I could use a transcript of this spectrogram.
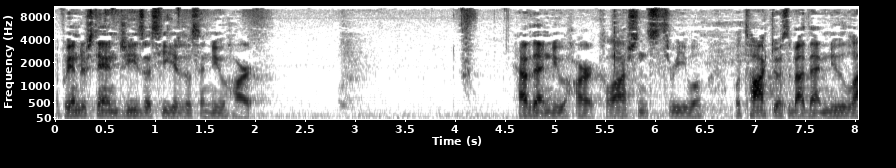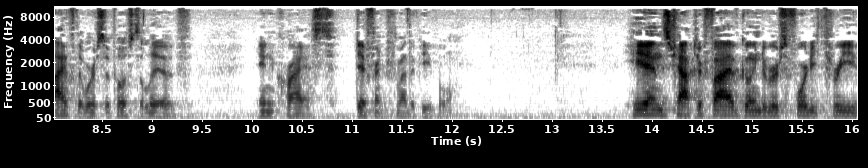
if we understand Jesus, he gives us a new heart. Have that new heart. Colossians 3 will, will talk to us about that new life that we're supposed to live in Christ, different from other people. He ends chapter 5, going to verse 43.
